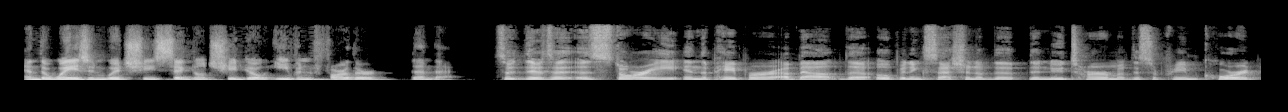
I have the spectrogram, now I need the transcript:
and the ways in which she signaled she'd go even farther than that. So there's a, a, story in the paper about the opening session of the, the new term of the Supreme Court.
